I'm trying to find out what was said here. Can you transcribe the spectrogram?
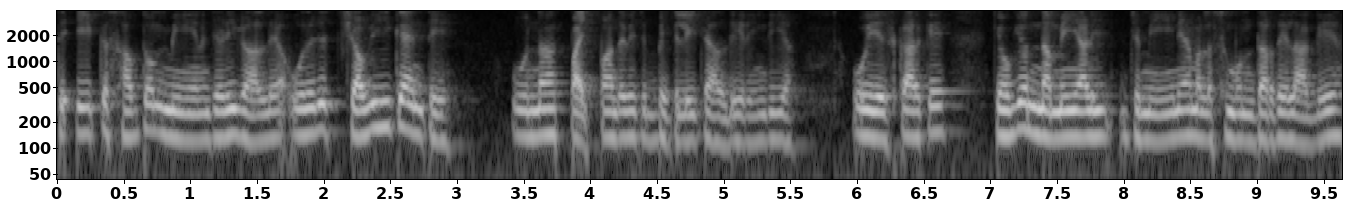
ਤੇ ਇੱਕ ਸਭ ਤੋਂ ਮੇਨ ਜਿਹੜੀ ਗੱਲ ਆ, ਉਹਦੇ 'ਚ 24 ਘੰਟੇ ਉਹਨਾਂ ਪਾਈਪਾਂ ਦੇ ਵਿੱਚ ਬਿਜਲੀ ਚੱਲਦੀ ਰਹਿੰਦੀ ਆ। ਉਹ ਇਸ ਕਰਕੇ ਕਿਉਂਕਿ ਉਹ ਨਮੀ ਵਾਲੀ ਜ਼ਮੀਨ ਆ, ਮਤਲਬ ਸਮੁੰਦਰ ਦੇ ਲਾਗੇ ਆ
